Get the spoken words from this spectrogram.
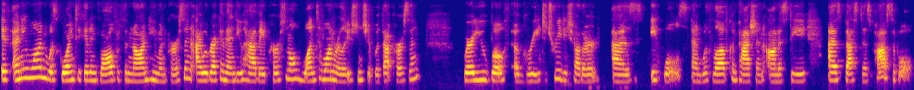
If anyone was going to get involved with a non-human person, I would recommend you have a personal one-to-one relationship with that person where you both agree to treat each other as equals and with love, compassion, honesty as best as possible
